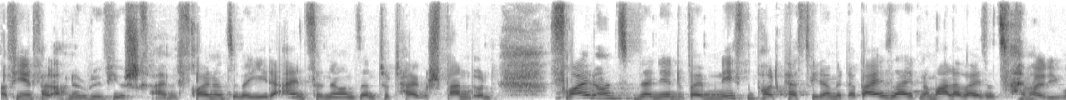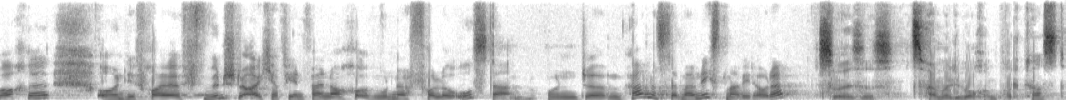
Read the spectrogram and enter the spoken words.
auf jeden Fall auch eine Review schreiben. Wir freuen uns über jede einzelne und sind total gespannt und freuen uns, wenn ihr beim nächsten Podcast wieder mit dabei seid. Normalerweise zweimal die Woche. Und wir freuen, wünschen euch auf jeden Fall noch wundervolle Ostern und ähm, hören uns dann beim nächsten Mal wieder, oder? So ist es. Zweimal die Woche im Podcast?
